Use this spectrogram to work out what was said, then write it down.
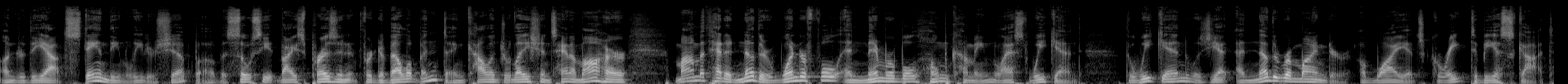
Under the outstanding leadership of Associate Vice President for Development and College Relations Hannah Maher, Monmouth had another wonderful and memorable homecoming last weekend. The weekend was yet another reminder of why it's great to be a Scot.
